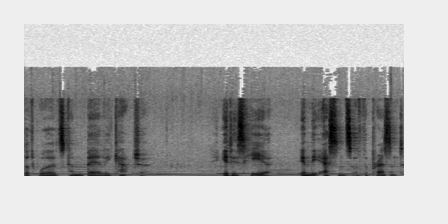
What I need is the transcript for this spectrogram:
that words can barely capture. It is here, in the essence of the present,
